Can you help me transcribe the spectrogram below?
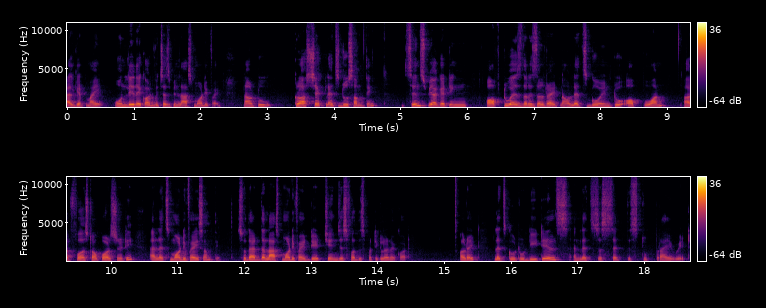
I'll get my only record which has been last modified. Now to cross check let's do something. Since we are getting op2 as the result right now let's go into op1 our first opportunity and let's modify something so that the last modified date changes for this particular record. Alright let's go to details and let's just set this to private.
